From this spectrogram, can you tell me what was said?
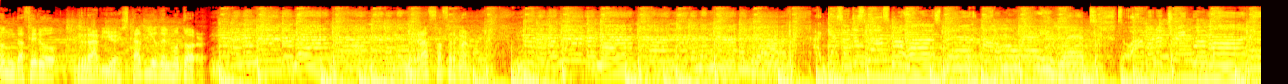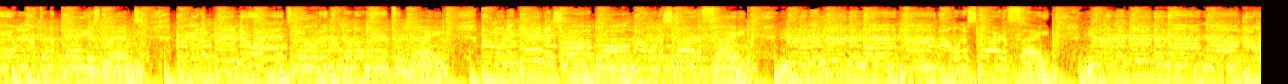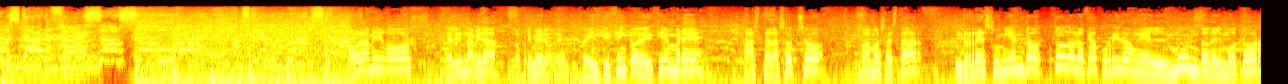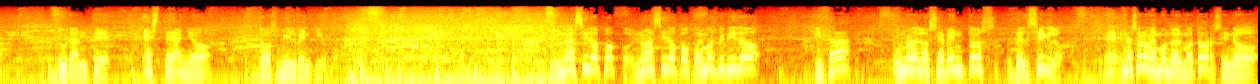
Onda Cero, Radio Estadio del Motor. Rafa Fernández. I Hola amigos, feliz Navidad, lo primero, ¿eh? 25 de diciembre hasta las 8 vamos a estar resumiendo todo lo que ha ocurrido en el mundo del motor durante este año 2021. Y no ha sido poco, no ha sido poco. Hemos vivido quizá uno de los eventos del siglo. Eh, no solo en el mundo del motor, sino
